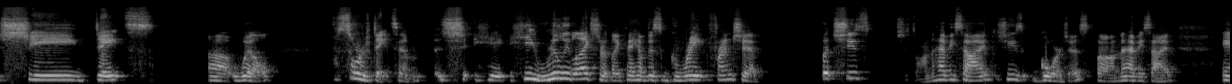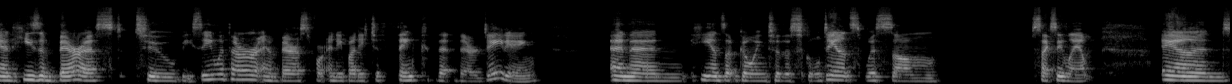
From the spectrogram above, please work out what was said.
she dates uh, Will, sort of dates him. She, he he really likes her. Like they have this great friendship, but she's she's on the heavy side. She's gorgeous, but on the heavy side. And he's embarrassed to be seen with her, embarrassed for anybody to think that they're dating. And then he ends up going to the school dance with some sexy lamp. And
